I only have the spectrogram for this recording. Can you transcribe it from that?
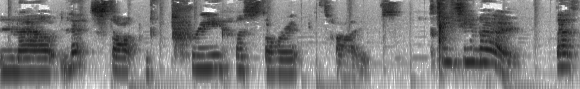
Now, let's start with prehistoric times. Did you know that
